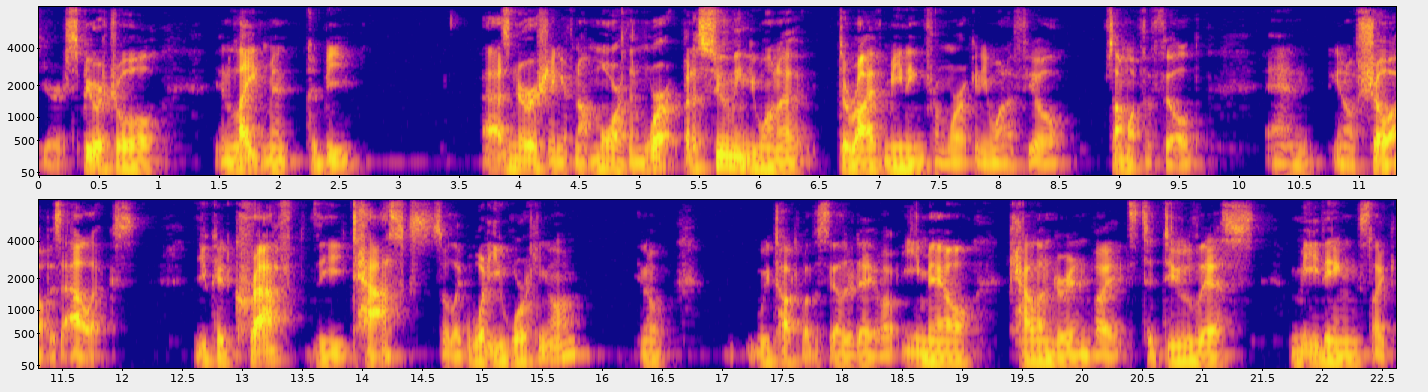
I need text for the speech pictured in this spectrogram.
your spiritual enlightenment could be as nourishing, if not more, than work. But assuming you want to derive meaning from work and you want to feel somewhat fulfilled and you know show up as alex. You could craft the tasks. So like what are you working on? You know we talked about this the other day about email calendar invites to-do lists meetings. Like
